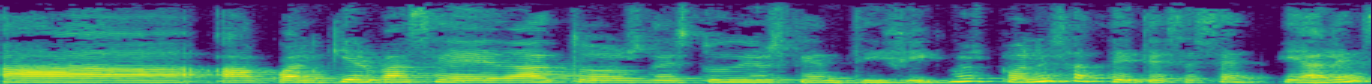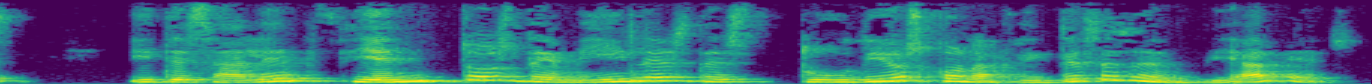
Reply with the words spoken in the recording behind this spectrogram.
a, cualquier base de datos de estudios científicos, pones aceites esenciales y te salen cientos de miles de estudios con aceites esenciales.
